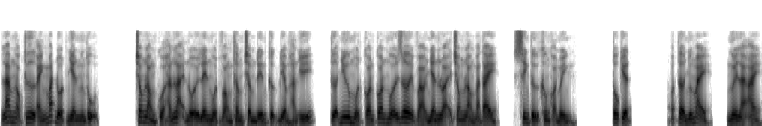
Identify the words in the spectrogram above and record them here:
lam ngọc thư ánh mắt đột nhiên ngưng tụ. Trong lòng của hắn lại nổi lên một vòng thâm trầm đến cực điểm hàn ý, tựa như một con con mũi rơi vào nhân loại trong lòng bàn tay, sinh tử không khỏi mình. Tô kiệt. Bất tờ nhúng mày, ngươi là ai?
